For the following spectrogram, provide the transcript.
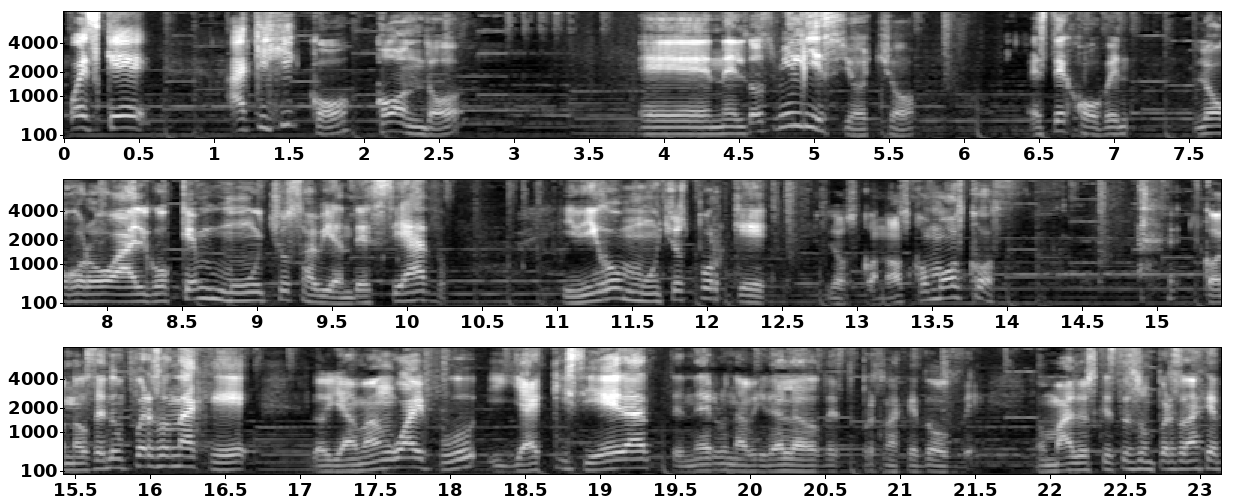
Pues que Akihiko Kondo en el 2018 este joven logró algo que muchos habían deseado. Y digo muchos porque los conozco moscos. Conocen un personaje, lo llaman waifu y ya quisiera tener una vida al lado de este personaje 2D. Lo malo es que este es un personaje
